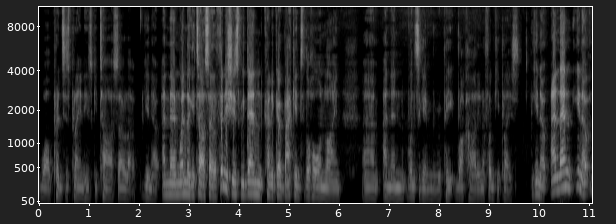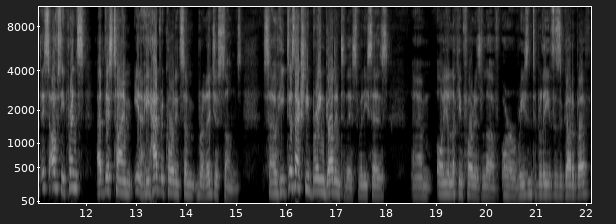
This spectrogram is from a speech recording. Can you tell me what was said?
while Prince is playing his guitar solo, you know. And then when the guitar solo finishes, we then kind of go back into the horn line. Um, and then once again, we repeat rock hard in a funky place. You know, and then, you know, this obviously Prince at this time, you know, he had recorded some religious songs. So he does actually bring God into this when he says, um, all you're looking for is love or a reason to believe there's a God above.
